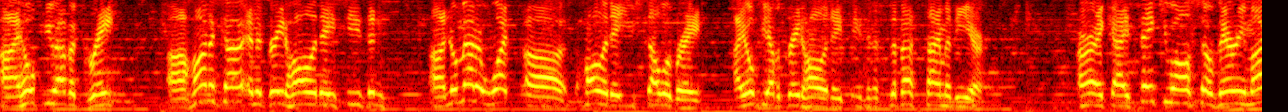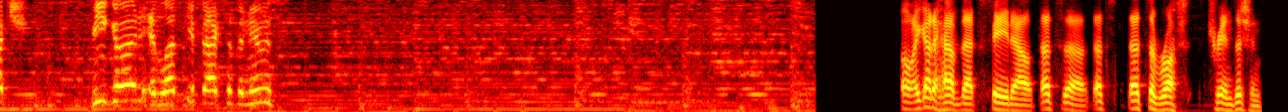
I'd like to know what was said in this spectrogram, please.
I hope you have a great uh, Hanukkah and a great holiday season. Uh, no matter what uh, holiday you celebrate, I hope you have a great holiday season. It's the best time of the year. All right, guys, thank you all so very much. Be good, and let's get back to the news. Oh, I got to have that fade out. That's a that's that's a rough transition.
